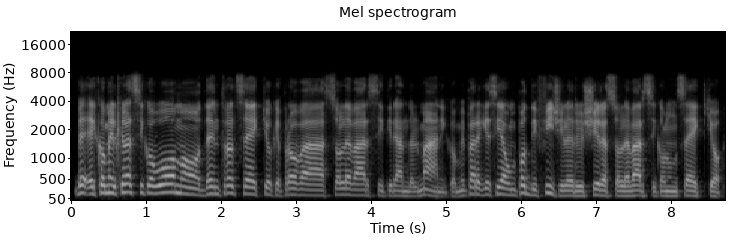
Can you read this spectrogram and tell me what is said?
beh, è come il classico uomo dentro al secchio che prova a sollevarsi tirando il manico. Mi pare che sia un po' difficile riuscire a sollevarsi con un secchio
